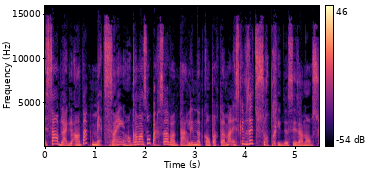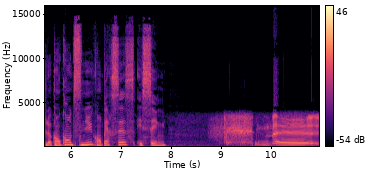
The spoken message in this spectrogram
sans blague, là, en tant que médecin, commençons par ça avant de parler de notre comportement. Est-ce que vous êtes surpris de ces annonces-là, qu'on continue, qu'on persiste et signe? Euh,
